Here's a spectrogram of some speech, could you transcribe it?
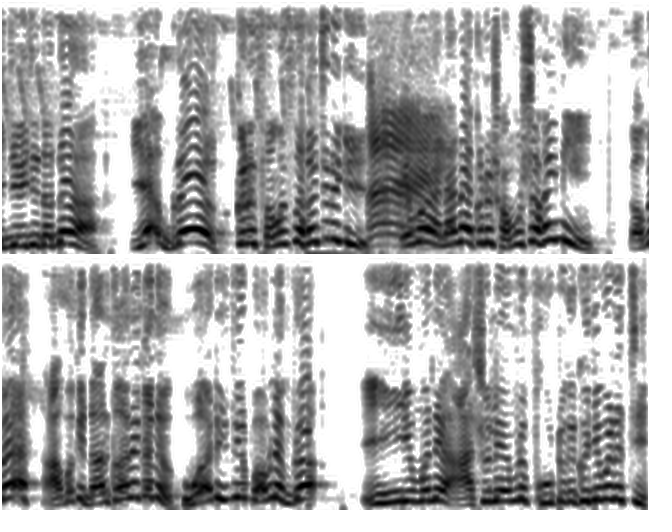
এই যে এই যে দাদা ইয়া ব্রো কোনো সমস্যা হয়েছে নাকি? এমা না না কোনো সমস্যা হয়নি। তবে আমাকে দাঁড় করালে কেন? What is your problem bro এই মানে আসলে আমরা ফুটোকে খুঁজে বেড়াচ্ছি।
